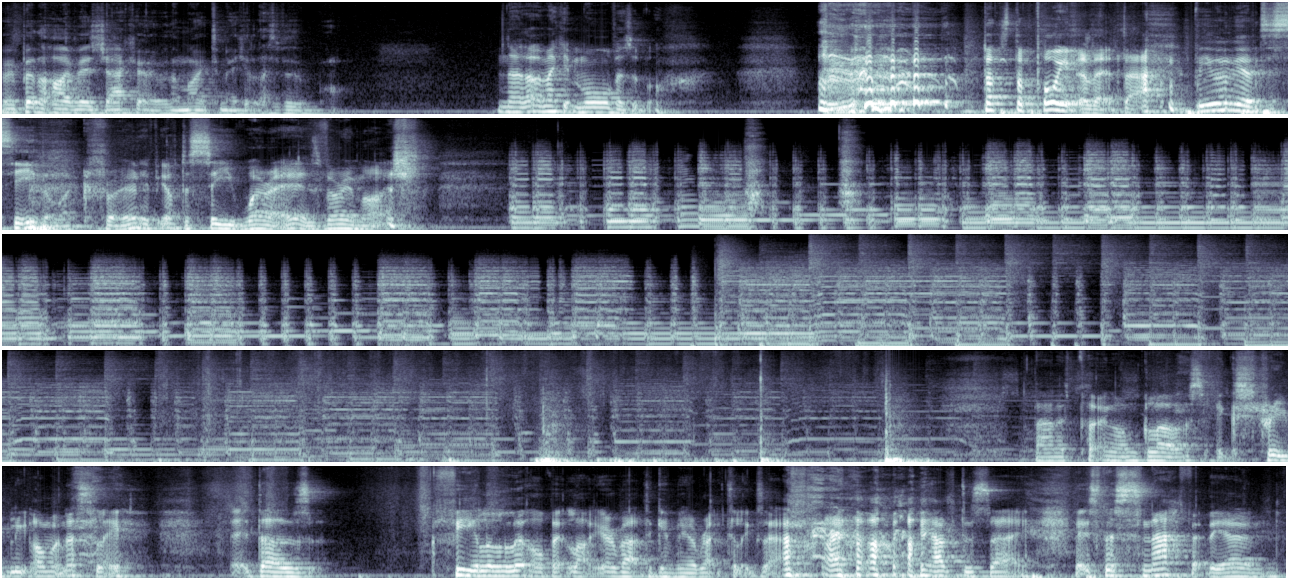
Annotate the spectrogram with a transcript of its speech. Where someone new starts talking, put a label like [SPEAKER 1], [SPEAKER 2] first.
[SPEAKER 1] Can we put the high vis jacket over the mic to make it less visible?
[SPEAKER 2] No, that would make it more visible. That's the point of it, Dan.
[SPEAKER 1] But you won't be able to see the microphone.
[SPEAKER 2] You'd be able to see where it is very much. Gloves extremely ominously. It does feel a little bit like you're about to give me a rectal exam, I, I have to say. It's the snap at the end.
